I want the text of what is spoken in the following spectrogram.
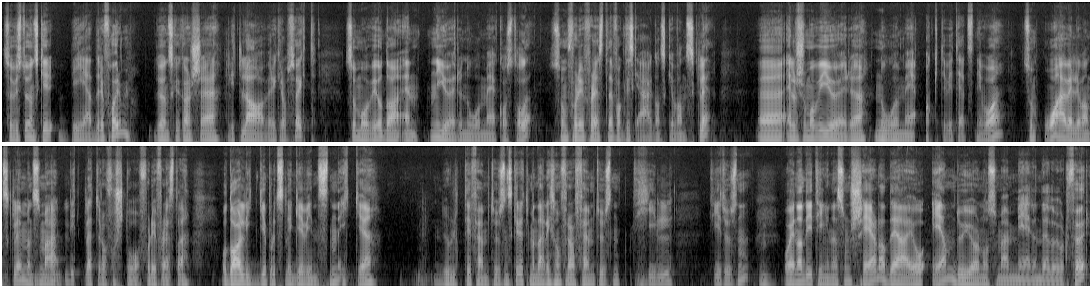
Så hvis du ønsker bedre form, du ønsker kanskje litt lavere kroppsvekt, så må vi jo da enten gjøre noe med kostholdet, som for de fleste faktisk er ganske vanskelig, eh, eller så må vi gjøre noe med aktivitetsnivået, som òg er veldig vanskelig, men som er litt lettere å forstå for de fleste. Og da ligger plutselig gevinsten ikke 0 til 5000 skritt, men det er liksom fra 5000 til 10 000. Mm. Og en av de tingene som skjer, da, det er jo én, du gjør noe som er mer enn det du har gjort før.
